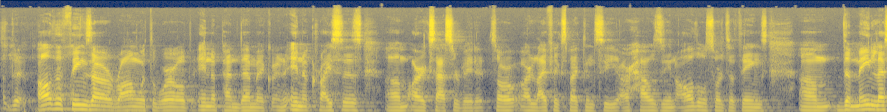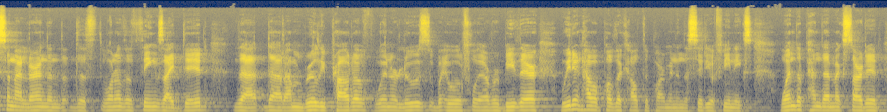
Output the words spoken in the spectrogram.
the, all the things that are wrong with the world in a pandemic and in a crisis um, are exacerbated. So our life expectancy, our housing, all those sorts of things. Um, the main lesson I learned, and the, the, one of the things I did that, that I'm really proud of, win or lose, it will forever be there. We didn't have a public health department in the city of Phoenix. When the pandemic started,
